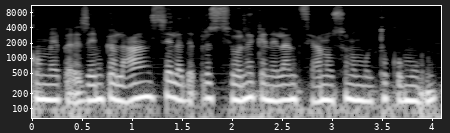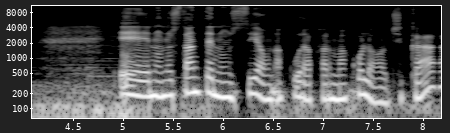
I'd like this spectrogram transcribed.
come per esempio l'ansia e la depressione, che nell'anziano sono molto comuni. E nonostante non sia una cura farmacologica,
